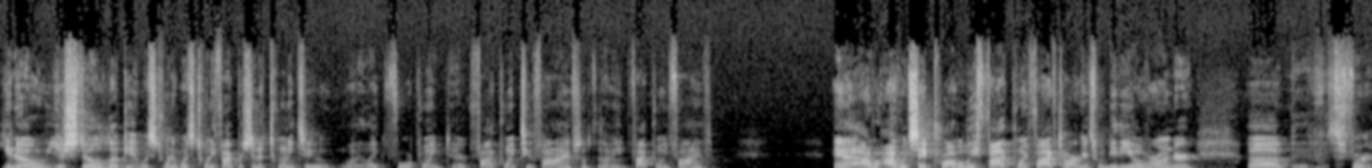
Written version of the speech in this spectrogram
you know you're still looking at what's twenty what's twenty five percent of twenty two what, like four point or five point two five something. I mean five point five. And I, I would say probably 5.5 targets would be the over under. Uh, for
